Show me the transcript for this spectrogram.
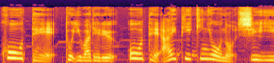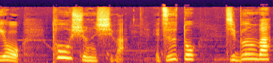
皇帝と言われる大手 IT 企業の CEO、トウシュン氏は、ずっと自分は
